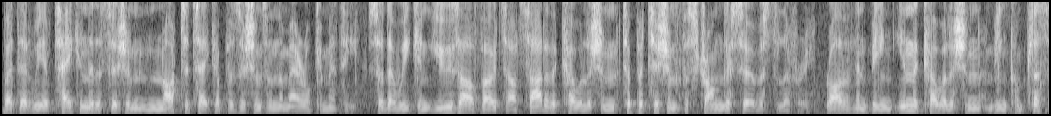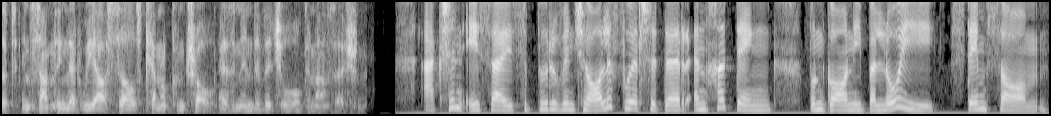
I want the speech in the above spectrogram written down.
but that we have taken the decision not to take up positions in the mayoral committee so that we can use our votes outside of the coalition to petition for stronger service delivery, rather than being in the coalition and being complicit in something that we ourselves cannot control as an individual organisation. Action SA se provinsiale voorsitter in Gauteng, Bongani Baloyi, stem saam.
